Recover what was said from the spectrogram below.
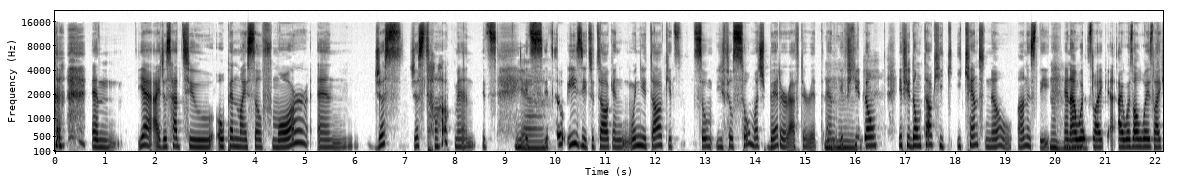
and yeah i just had to open myself more and just just talk man it's it's Yeah. it's it's so easy to talk and when you talk it's so you feel so much better after it and if Mhm. you don't if you don't talk he he can't know honestly and I Mhm. was like, I was always like,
